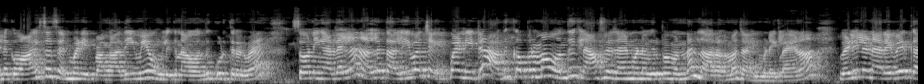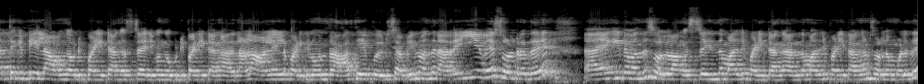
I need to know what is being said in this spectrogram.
எனக்கு வாய்ஸாக சென்ட் பண்ணியிருப்பாங்க. அதையுமே உங்களுக்கு நான் வந்து கொடுத்துருக்குறேன். ஸோ நீங்கள் அதெல்லாம் நல்ல தெளிவாக செக் பண்ணிவிட்டு அதுக்கப்புறமா வந்து கிளாஸில் ஜாயின் பண்ண விருப்பம் இருந்தால் தாராளமாக ஜாயின் பண்ணிக்கலாம். ஏன்னா வெளியில் நிறைய பேர் கற்றுக்கிட்டு இல்லை அவங்க அப்படி பண்ணிட்டாங்க சிஸ்டர் இவங்க இப்படி பண்ணிட்டாங்க அதனால ஆன்லைனில் படிக்கணுன்ற ஆசையே போயிடுச்சு. அப்படின்னு வந்து நிறைய நிறையவே சொல்கிறது என்கிட்ட வந்து சொல்லுவாங்க சிஸ்டர் இந்த மாதிரி பண்ணிட்டாங்க அந்த மாதிரி பண்ணிட்டாங்கன்னு சொல்லும் பொழுது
